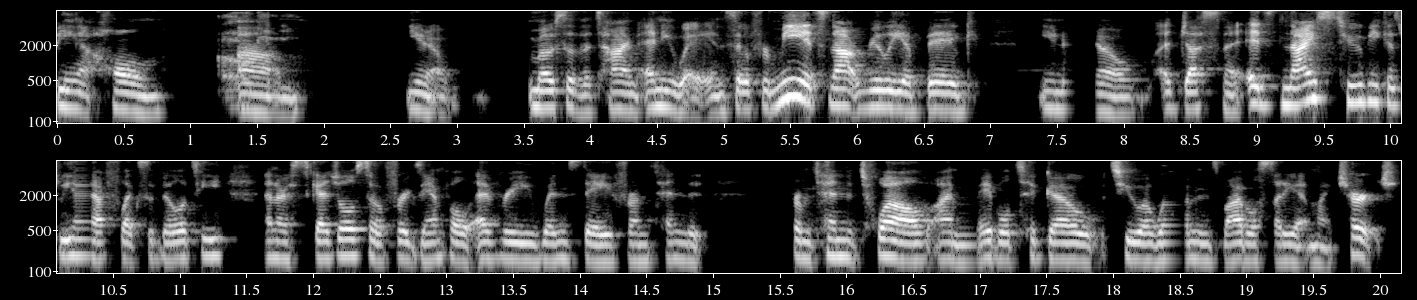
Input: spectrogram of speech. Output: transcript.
being at home. Okay. Um, you know, most of the time anyway. And so for me, it's not really a big, you know, adjustment. It's nice too because we have flexibility in our schedule. So for example, every Wednesday from 10 to from 10 to 12, I'm able to go to a women's Bible study at my church.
